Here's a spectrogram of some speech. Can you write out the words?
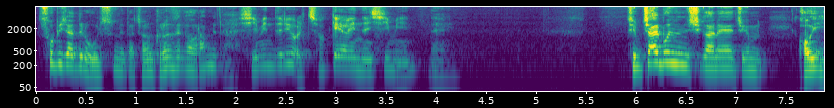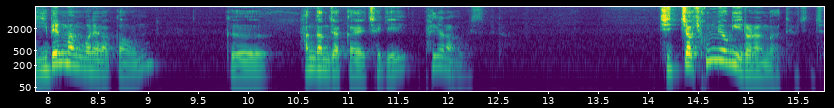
소비자들이 옳습니다. 저는 그런 생각을 합니다. 아, 시민들이 옳죠. 깨어 있는 시민. 네. 지금 짧은 시간에 지금 거의 200만 권에 가까운 그 한강 작가의 책이 팔려나가고 있습니다. 지적 혁명이 일어나는 것 같아요, 진짜.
